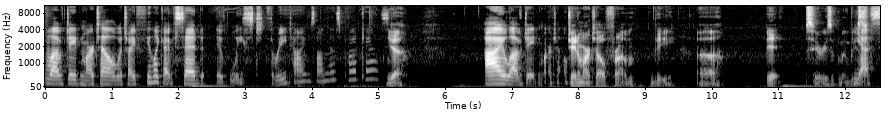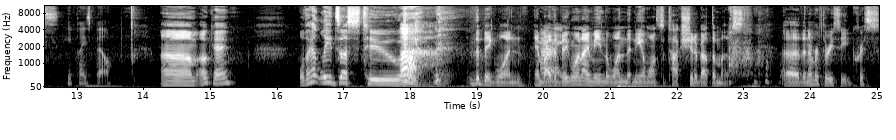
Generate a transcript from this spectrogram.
love Jaeden Martell, which I feel like I've said at least three times on this podcast. Yeah. I love Jaeden Martell. Jada Martell from the uh, It series of movies. Yes, he plays Bill. Um. Okay. Well, that leads us to uh, the big one, and by the big one, I mean the one that Nia wants to talk shit about the most. uh, the number three seed, Chris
